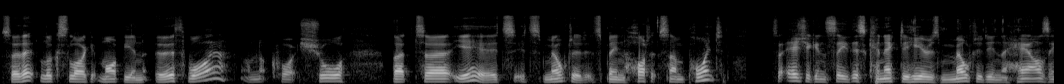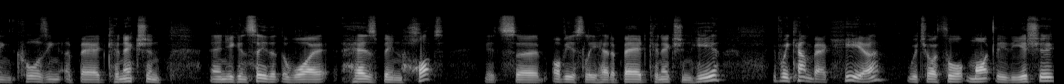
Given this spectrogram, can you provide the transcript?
So that looks like it might be an earth wire. I'm not quite sure. But uh, yeah, it's, it's melted. It's been hot at some point. So as you can see, this connector here is melted in the housing, causing a bad connection. And you can see that the wire has been hot. It's uh, obviously had a bad connection here. If we come back here, which I thought might be the issue,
